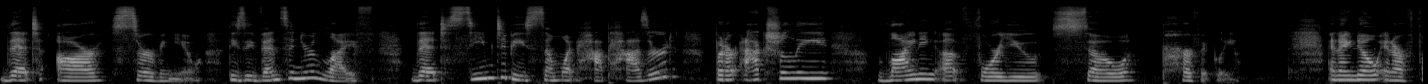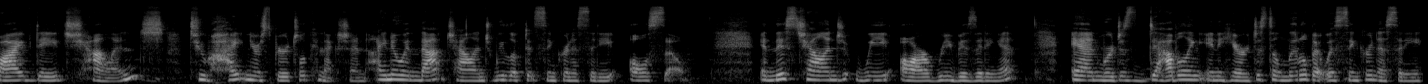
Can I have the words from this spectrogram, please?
that are serving you. These events in your life that seem to be somewhat haphazard, but are actually lining up for you so perfectly. And I know in our five day challenge to heighten your spiritual connection, I know in that challenge we looked at synchronicity also. In this challenge, we are revisiting it and we're just dabbling in here just a little bit with synchronicity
